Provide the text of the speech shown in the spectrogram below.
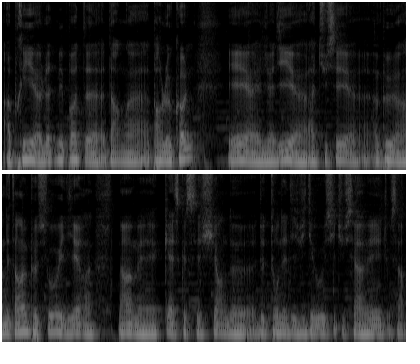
a pris euh, l'un de mes potes euh, par le col et lui a dit ah tu sais un peu en étant un peu sot et dire non mais qu'est-ce que c'est chiant de, de tourner des vidéos si tu savais et tout ça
